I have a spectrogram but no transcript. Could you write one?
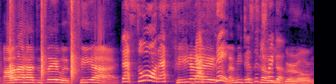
all I had to say was Ti. That's all. That's Ti. Let me just tell trigger. you, girl.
